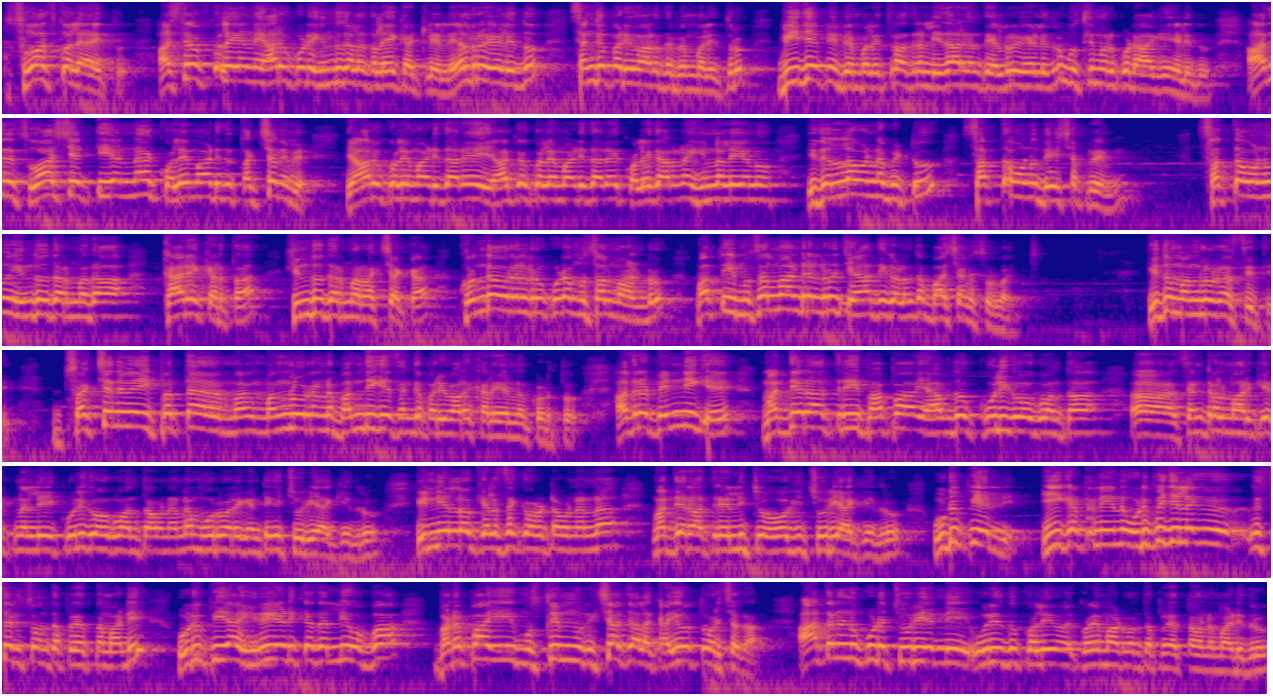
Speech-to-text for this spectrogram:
ಸುಹಾಸ್ ಕೊಲೆ ಆಯಿತು. ಅಶ್ರಫ್ ಕೊಲೆಯನ್ನು ಯಾರು ಕೂಡ ಹಿಂದೂಗಳ ತಲೆ ಕಟ್ಟಲಿಲ್ಲ. ಎಲ್ಲರೂ ಹೇಳಿದ್ದು ಸಂಘ ಪರಿವಾರದ ಬೆಂಬಲಿತರು, ಬಿಜೆಪಿ ಬೆಂಬಲಿತರು ಅದರಲ್ಲಿ ಇದ್ದಾರೆ ಅಂತ ಎಲ್ಲರೂ ಹೇಳಿದ್ರು, ಮುಸ್ಲಿಮರು ಕೂಡ ಹಾಗೆ ಹೇಳಿದರು. ಆದರೆ ಸುಹಾಸ್ ಶೆಟ್ಟಿಯನ್ನ ಕೊಲೆ ಮಾಡಿದ ತಕ್ಷಣವೇ ಯಾರು ಕೊಲೆ ಮಾಡಿದ್ದಾರೆ, ಯಾಕೆ ಕೊಲೆ ಮಾಡಿದ್ದಾರೆ, ಕೊಲೆಗಾರನ ಹಿನ್ನೆಲೆ ಏನು, ಇದೆಲ್ಲವನ್ನ ಬಿಟ್ಟು ಸತ್ತವನು ದೇಶಪ್ರೇಮಿ, ಸತ್ತವನು ಹಿಂದೂ ಧರ್ಮದ ಕಾರ್ಯಕರ್ತ, ಹಿಂದೂ ಧರ್ಮ ರಕ್ಷಕ, ಕೊಂದವರೆಲ್ಲರೂ ಕೂಡ ಮುಸಲ್ಮಾನರು ಮತ್ತು ಈ ಮುಸಲ್ಮಾನರೆಲ್ಲರೂ ಜಿಹಾದಿಗಳು ಅಂತ ಭಾಷಣ ಶುರುವಾಯಿತು. ಇದು ಮಂಗಳೂರಿನ ಸ್ಥಿತಿ. ತಕ್ಷಣವೇ ಇಪ್ಪತ್ತ ಮಂಗಳೂರನ್ನ ಬಂದಿಗೆ ಸಂಘ ಪರಿವಾರ ಕರೆಯನ್ನು ಕೊಡ್ತು. ಅದರ ಬೆನ್ನಿಗೆ ಮಧ್ಯರಾತ್ರಿ ಪಾಪ ಯಾವುದೋ ಕೂಲಿಗೆ ಹೋಗುವಂತ ಸೆಂಟ್ರಲ್ ಸೆಂಟ್ರಲ್ ಮಾರ್ಕೆಟ್ನಲ್ಲಿ ಕೂಲಿಗೆ ಹೋಗುವಂತವನನ್ನ ಮೂರುವರೆ ಗಂಟೆಗೆ ಚೂರಿ ಹಾಕಿದ್ರು. ಇನ್ನೆಲ್ಲೋ ಕೆಲಸಕ್ಕೆ ಹೊರಟವನನ್ನ ಮಧ್ಯರಾತ್ರಿಯಲ್ಲಿ ಹೋಗಿ ಚೂರಿ ಹಾಕಿದ್ರು. ಉಡುಪಿಯಲ್ಲಿ ಈ ಘಟನೆಯನ್ನು ಉಡುಪಿ ಜಿಲ್ಲೆಗೆ ವಿಸ್ತರಿಸುವಂತ ಪ್ರಯತ್ನ ಮಾಡಿ, ಉಡುಪಿಯ ಹಿರಿಯಡಿಕದಲ್ಲಿ ಒಬ್ಬ ಬಡಪಾಯಿ ಮುಸ್ಲಿಂ ರಿಕ್ಷಾ ಚಾಲಕ, ಐವತ್ತು ವರ್ಷದ, ಆತನನ್ನು ಕೂಡ ಚೂರಿಯಲ್ಲಿ ಉರಿದು ಕೊಲೆ ಕೊಲೆ ಮಾಡುವಂತ ಪ್ರಯತ್ನವನ್ನು ಮಾಡಿದ್ರು.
